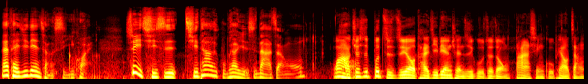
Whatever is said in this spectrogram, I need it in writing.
那台积电涨十一块，所以其实其他的股票也是大涨哦。哇，就是不止只有台积电全职股这种大型股票涨，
